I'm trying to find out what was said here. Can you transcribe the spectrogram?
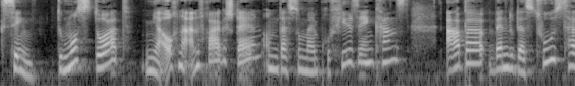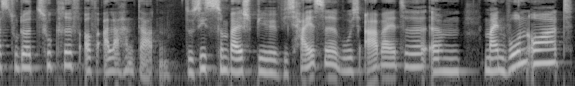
Xing. Du musst dort mir auch eine Anfrage stellen, um dass du mein Profil sehen kannst. Aber wenn du das tust, hast du dort Zugriff auf allerhand Daten. Du siehst zum Beispiel, wie ich heiße, wo ich arbeite, ähm, mein Wohnort.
